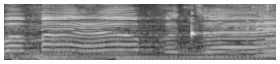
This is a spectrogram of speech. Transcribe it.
Up my appetite.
